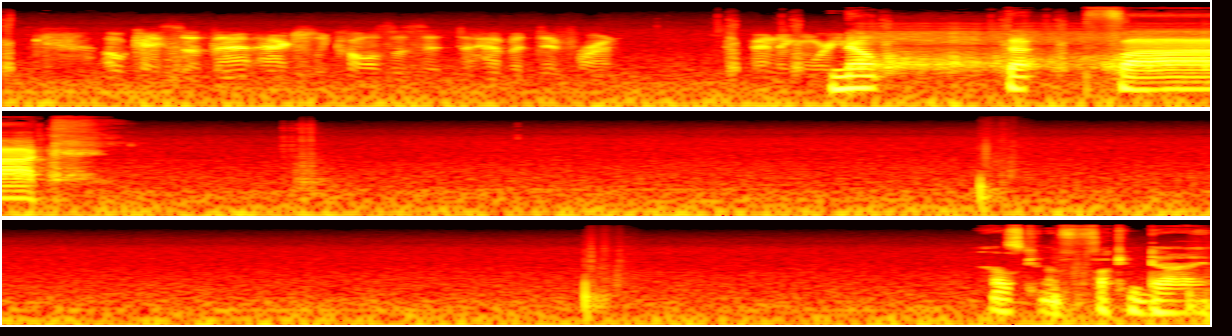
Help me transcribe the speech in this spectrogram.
Okay, so that actually causes it to have a different, depending where you. No. That. Fuck. I was gonna fucking die.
